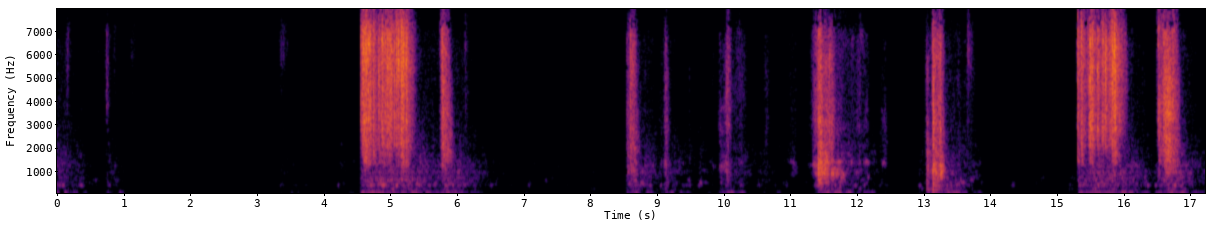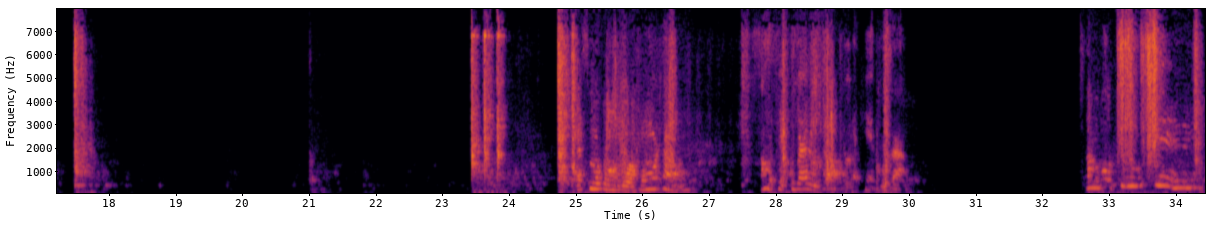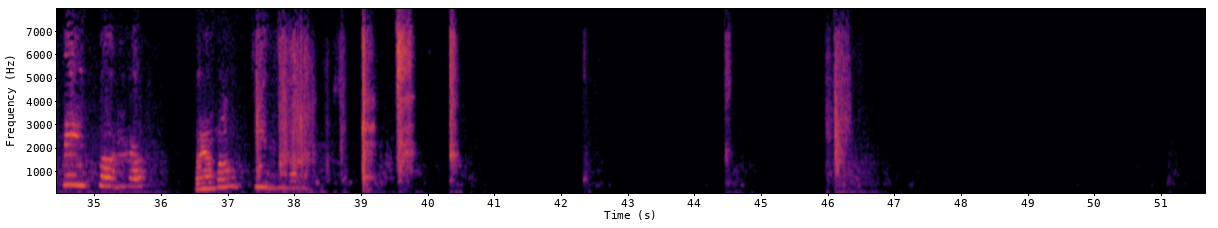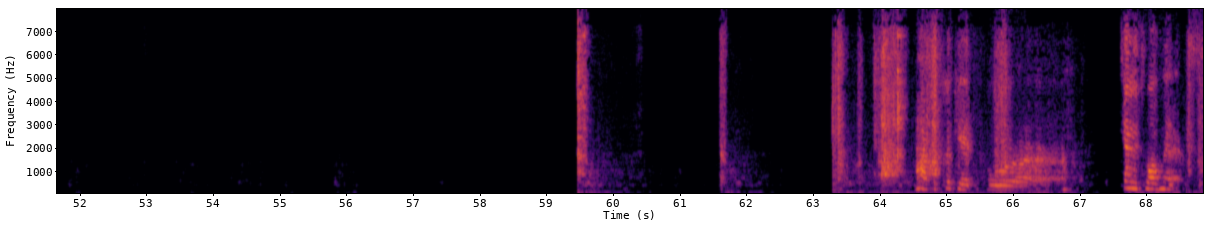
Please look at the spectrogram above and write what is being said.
That smoker gonna go off one more time. I'm gonna take the batteries out, but I can't do that. I'm gonna do anything for love, but I won't do love. I have to cook it for 10 to 12 minutes.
